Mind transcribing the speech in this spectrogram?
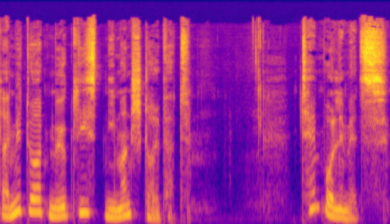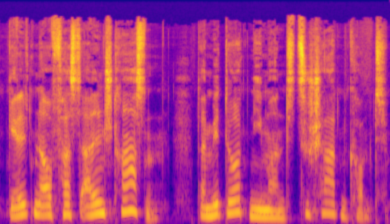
damit dort möglichst niemand stolpert. Tempolimits gelten auf fast allen Straßen, damit dort niemand zu Schaden kommt.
